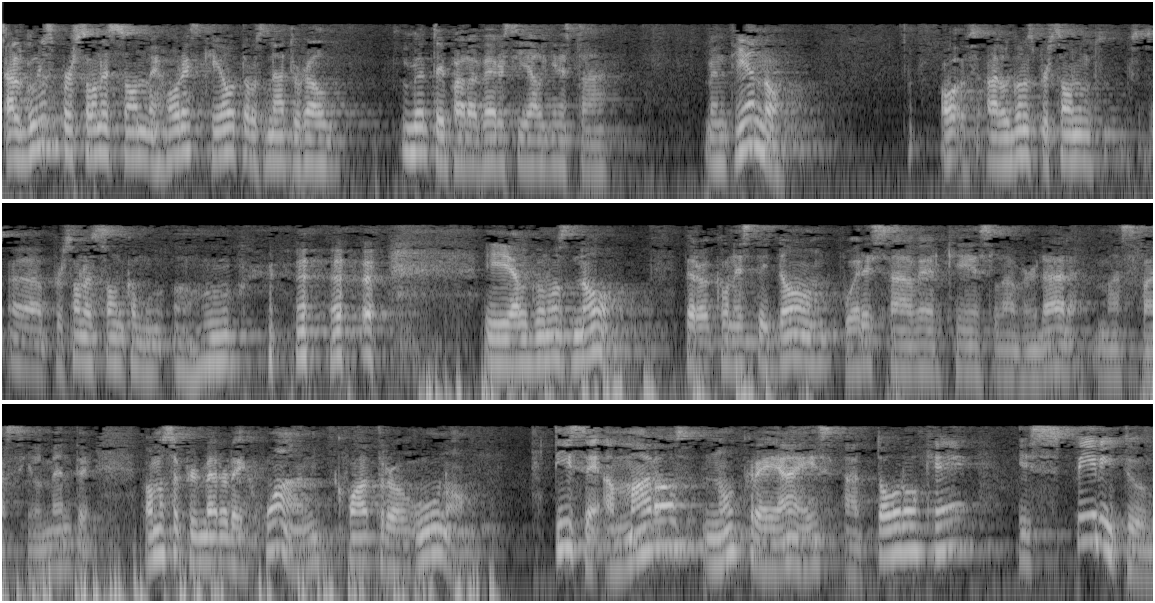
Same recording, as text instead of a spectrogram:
algunas personas son mejores que otros naturalmente para ver si alguien está mintiendo. Algunas personas, uh, personas son como, y algunos no. Pero con este don puedes saber qué es la verdad más fácilmente. Vamos a primero de Juan 4.1. Dice, amados, no creáis a todo que espíritu.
